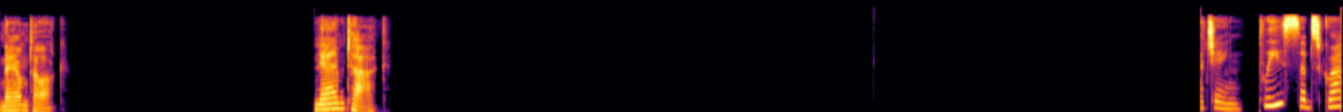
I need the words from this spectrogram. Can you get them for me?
Namtok. Namtok. watching. Please subscribe.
